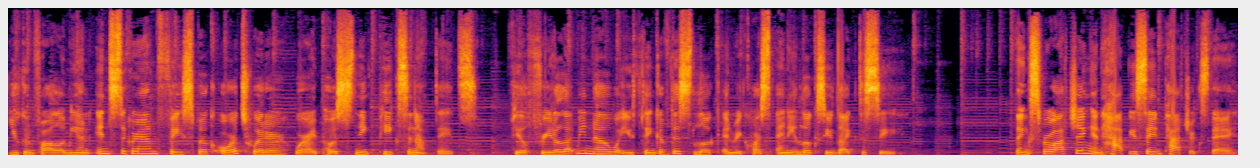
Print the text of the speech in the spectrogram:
You can follow me on Instagram, Facebook, or Twitter where I post sneak peeks and updates. Feel free to let me know what you think of this look and request any looks you'd like to see. Thanks for watching and happy St. Patrick's Day!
